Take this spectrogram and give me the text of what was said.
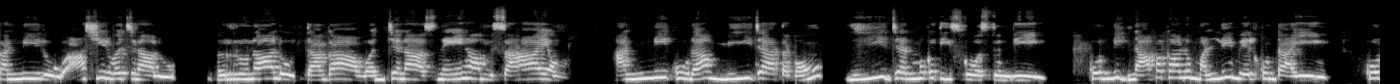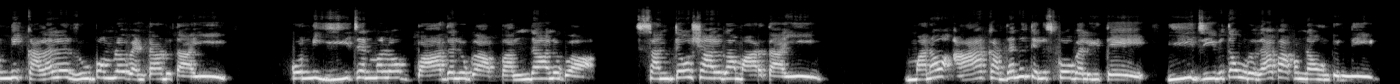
కన్నీరు ఆశీర్వచనాలు రుణాలు దగ వంచన స్నేహం సహాయం అన్నీ కూడా మీ జాతకం ఈ జన్మకు తీసుకువస్తుంది. కొన్ని జ్ఞాపకాలు మళ్ళీ మేల్కొంటాయి. కొన్ని కళల రూపంలో వెంటాడుతాయి. కొన్ని ఈ జన్మలో బాధలుగా బంధాలుగా సంతోషాలుగా మారతాయి. మనం ఆ కథను తెలుసుకోగలిగితే ఈ జీవితం వృధా కాకుండా ఉంటుంది.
